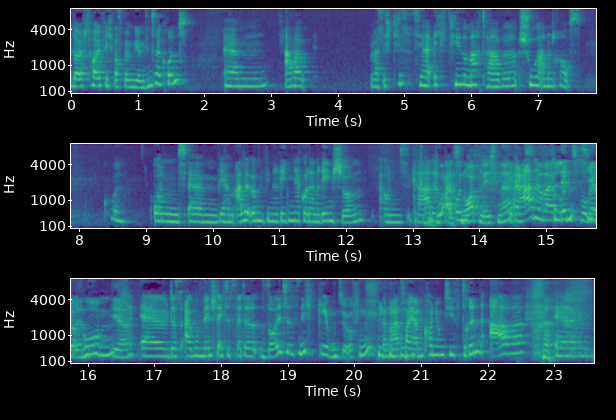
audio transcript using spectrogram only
läuft häufig was bei mir im Hintergrund. Ähm, aber was ich dieses Jahr echt viel gemacht habe, Schuhe an und raus. Cool. Und ähm, wir haben alle irgendwie eine Regenjacke oder einen Regenschirm. Und gerade du bei als uns, Nordlicht, ne? Gerade bei uns hier oben, Ja. äh, das Argument schlechtes Wetter sollte es nicht geben dürfen. Da war zwar ja ein Konjunktiv drin, aber ähm,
